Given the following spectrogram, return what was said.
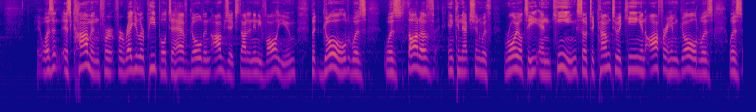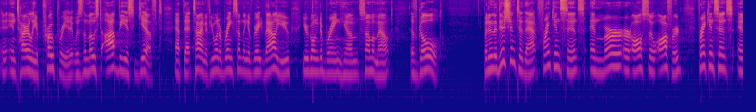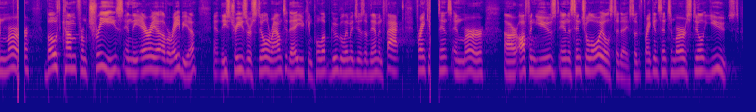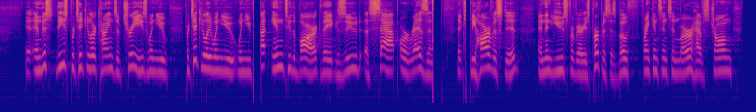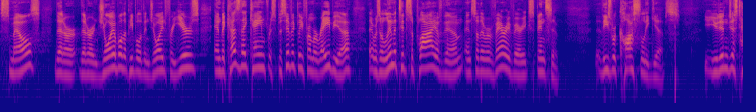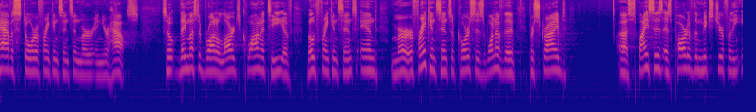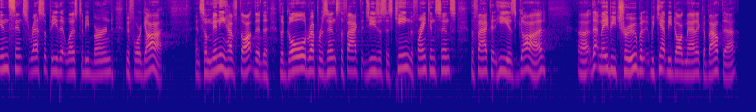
It wasn't as common for, for regular people to have golden objects, not in any volume, but gold was, was thought of in connection with royalty and king. So to come to a king and offer him gold was, was entirely appropriate. It was the most obvious gift at that time. If you want to bring something of great value, you're going to bring him some amount of gold. But in addition to that, frankincense and myrrh are also offered. Frankincense and myrrh both come from trees in the area of Arabia. And these trees are still around today. You can pull up Google images of them. In fact, frankincense and myrrh are often used in essential oils today. So frankincense and myrrh are still used. And this, these particular kinds of trees, when you, particularly when you, when you cut into the bark, they exude a sap or resin that can be harvested and then used for various purposes. Both frankincense and myrrh have strong smells that are, that are enjoyable, that people have enjoyed for years. And because they came specifically from Arabia, there was a limited supply of them, and so they were very, very expensive. These were costly gifts. You didn't just have a store of frankincense and myrrh in your house. So they must have brought a large quantity of both frankincense and myrrh. Frankincense, of course, is one of the prescribed uh, spices as part of the mixture for the incense recipe that was to be burned before God. And so many have thought that the, the gold represents the fact that Jesus is king, the frankincense, the fact that he is God. Uh, that may be true, but we can't be dogmatic about that.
